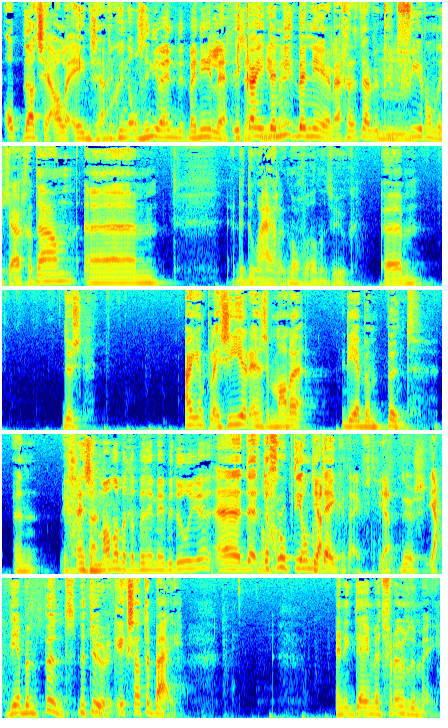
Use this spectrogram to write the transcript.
opdat zij alle één zijn. We kunnen ons niet bij, neerleggen. Je kan je er niet bij neerleggen. Dat heb ik mm. 400 jaar gedaan. Um, en dat doen we eigenlijk nog wel natuurlijk. Um, dus Arjen Plezier en zijn mannen, die hebben een punt. Een, en zijn mannen, wat daarmee bedoel je? Uh, de, de, groep die ondertekend heeft. Ja. Dus ja, die hebben een punt, natuurlijk. Ik zat erbij. En ik deed met vreugde mee.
